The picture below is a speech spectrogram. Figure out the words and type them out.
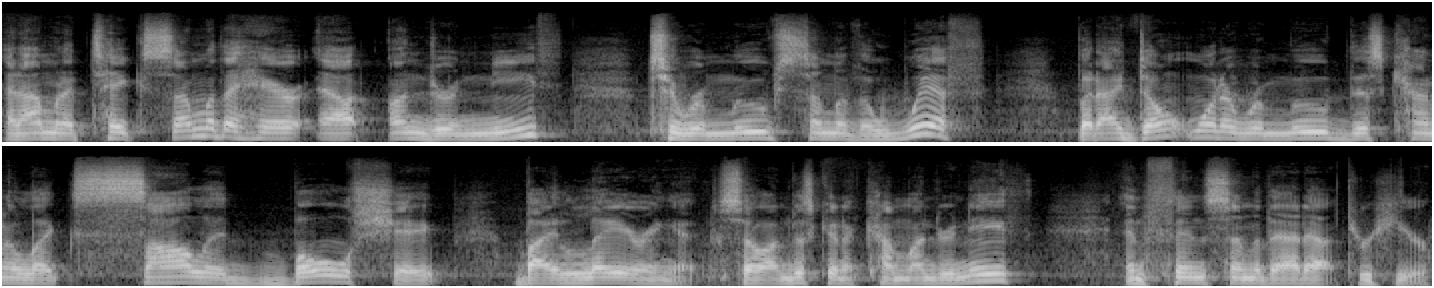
And I'm gonna take some of the hair out underneath to remove some of the width but I don't want to remove this kind of like solid bowl shape by layering it. So I'm just going to come underneath and thin some of that out through here.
